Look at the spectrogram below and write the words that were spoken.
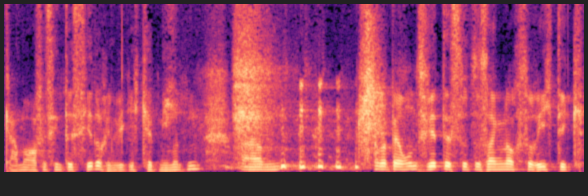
Klammer auf, es interessiert auch in Wirklichkeit niemanden. ähm, aber bei uns wird es sozusagen noch so richtig,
